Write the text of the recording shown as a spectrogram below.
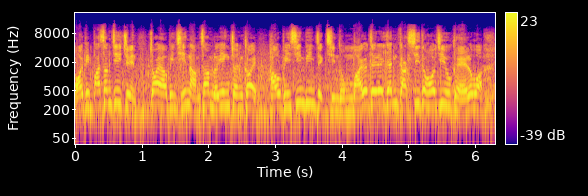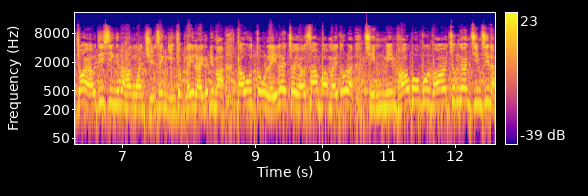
外边八心之转。再後邊淺藍衫女英進區，後邊先邊直前同埋嗰隻咧恩格斯都開始要騎咯，再後啲先見到幸運全勝延續美麗嗰啲嘛，斗到嚟呢，最後三百米到啦，前面跑步背跑喺中間佔先啊，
